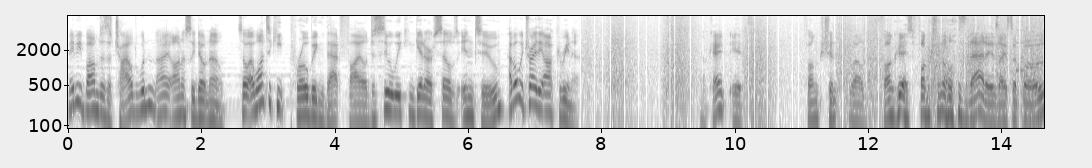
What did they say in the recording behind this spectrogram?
Maybe bombs as a child wouldn't? I honestly don't know. So I want to keep probing that file just to see what we can get ourselves into. How about we try the ocarina? Okay, it's function, well, fun as functional as that is, I suppose.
